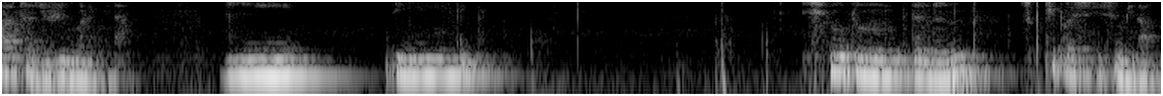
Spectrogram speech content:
하차 주시기 바랍니다. 이이 신호등 때는 스킵할 수 있습니다.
